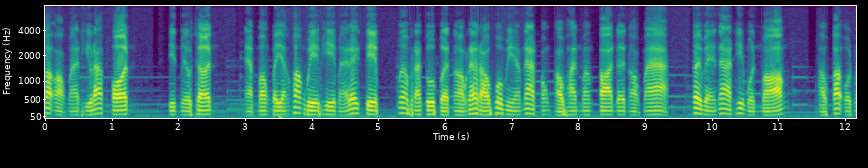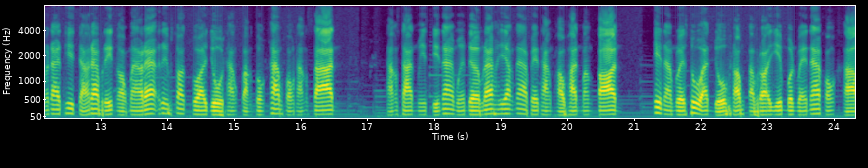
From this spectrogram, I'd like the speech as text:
ก็ออกมาทีละคนจินเมลเชิญแอบมองไปยังห้อง VP หมายเลข10 เมื่อประตูเปิดออกและเราผู้มีอำนาจของเผ่าพันธุ์มังกรเดินออกมา ด้วยใบหน้าที่หม่นหมอง เขาก็อดไม่ได้ที่จะแรบริ้นออกมาและรีบซ่อนตัวอยู่ทางฝั่งตรงข้ามของถังซานถังซานมีสีหน้าเหมือนเดิมและพยักหน้าไปทางเผ่าพันธุ์มังกร ที่นำโดยสู้อันอยู่พร้อมกับรอยยิ้มบนใบหน้าของเขา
